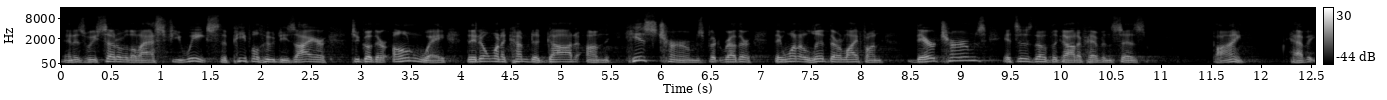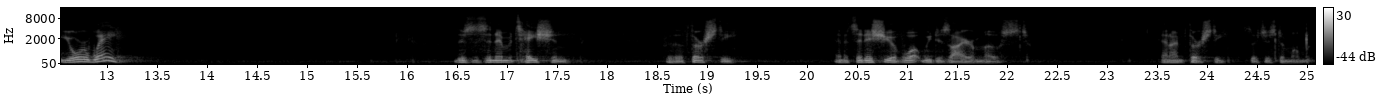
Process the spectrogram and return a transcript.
And as we've said over the last few weeks, the people who desire to go their own way, they don't want to come to God on His terms, but rather they want to live their life on their terms. It's as though the God of heaven says, Fine, have it your way. This is an invitation for the thirsty, and it's an issue of what we desire most. And I'm thirsty, so just a moment.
